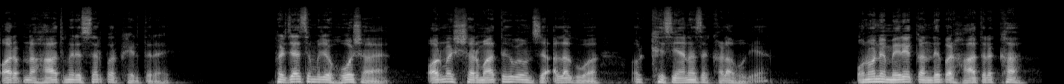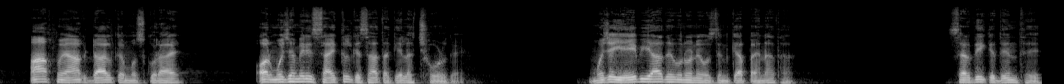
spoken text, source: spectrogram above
और अपना हाथ मेरे सर पर फेरते रहे। फिर जैसे मुझे होश आया और मैं शर्माते हुए उनसे अलग हुआ और खिसियाना से खड़ा हो गया। उन्होंने मेरे कंधे पर हाथ रखा, आँख में आँख डालकर मुस्कुराए और मुझे मेरी साइकिल के साथ अकेला छोड़ गए। मुझे यह भी याद है उन्होंने उस दिन क्या पहना था। सर्दी के दिन थे,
